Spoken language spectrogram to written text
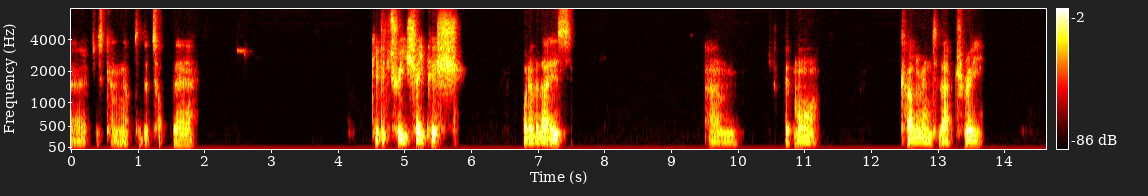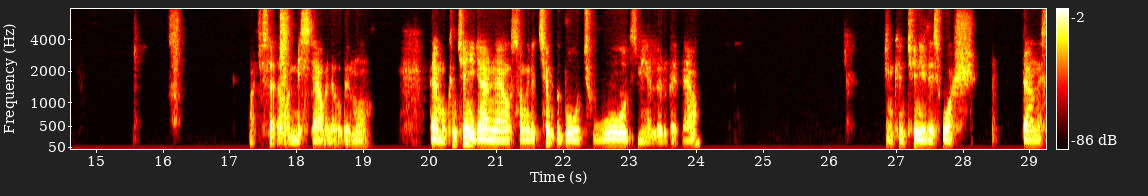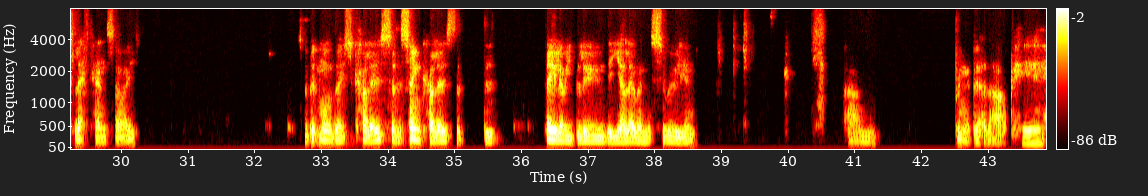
Uh, just coming up to the top there. Keep it tree shape-ish, whatever that is. Um, a bit more color into that tree. Might just let that one mist out a little bit more. Then we'll continue down now. So I'm going to tilt the board towards me a little bit now. And continue this wash down this left-hand side. So a bit more of those colours. So the same colours, the, the phthalo blue, the yellow and the cerulean. Um, bring a bit of that up here.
